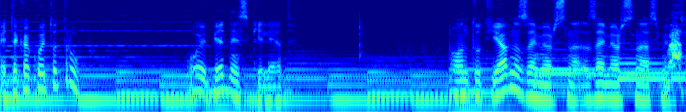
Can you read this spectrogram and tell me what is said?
Это какой-то труп. Ой, бедный скелет. Он тут явно замерз, на... замерз насмерть.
